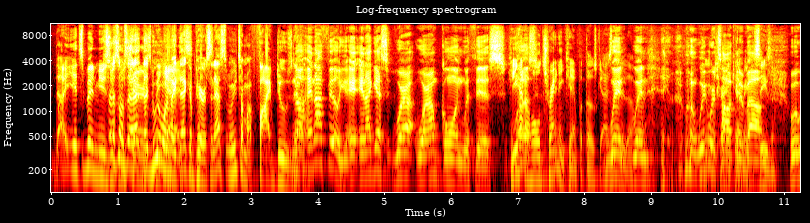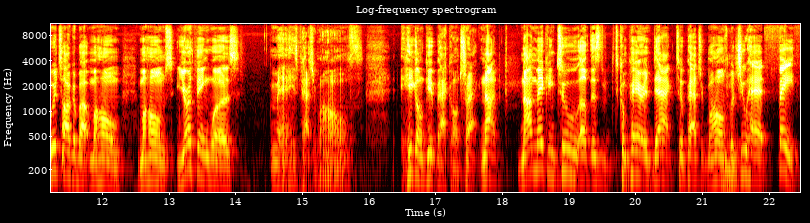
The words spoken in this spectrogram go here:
it's been So musical that's what I'm saying. chairs, Like, we but want yeah, to make that comparison. That's when we're talking about five dudes No, and I feel you. And, and I guess where where I'm going with this, He had a whole training camp with those guys too, when though. when when we were talking camp ain't the about season. when we were talking about Mahomes, Mahomes, your thing was, man, he's Patrick Mahomes. He gonna get back on track. Not not making two of this comparing Dak to Patrick Mahomes, but mm. you had faith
